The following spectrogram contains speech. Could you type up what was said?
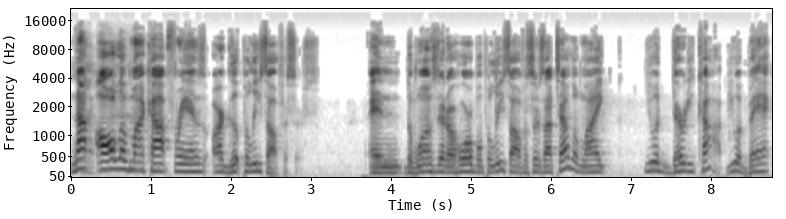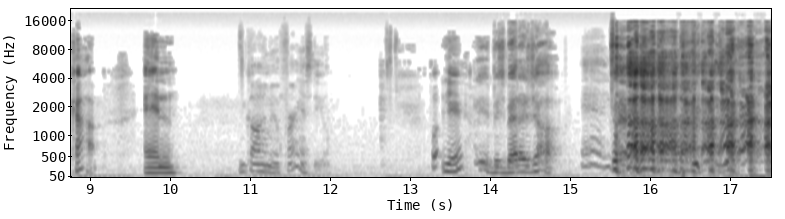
not like- all of my cop friends are good police officers. And the ones that are horrible police officers, I tell them like you a dirty cop, you a bad cop. And You call him your friend still? well, yeah. Yeah, bitch bad at his job. Yeah.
